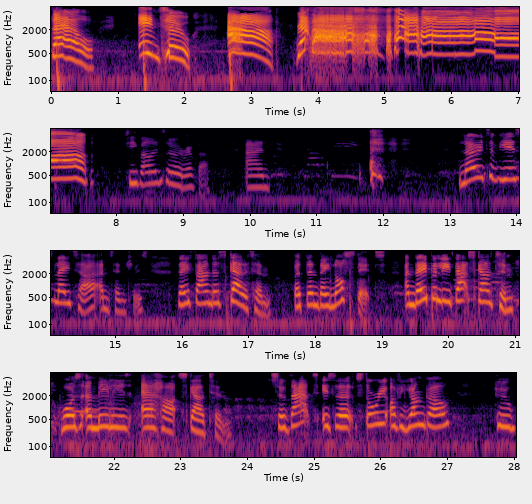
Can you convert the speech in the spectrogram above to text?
fell into a river. she fell into a river and loads of years later and centuries, they found a skeleton, but then they lost it. And they believe that skeleton was Amelia Earhart's skeleton. So that is the story of a young girl who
